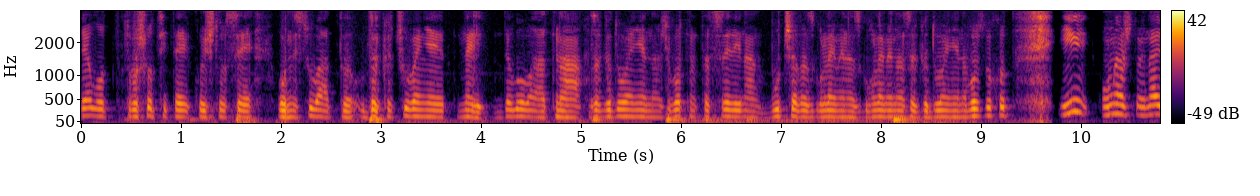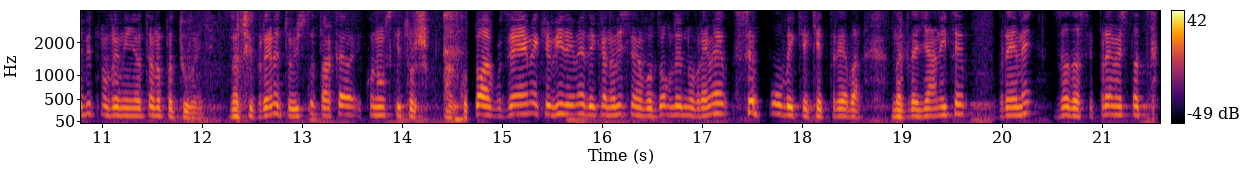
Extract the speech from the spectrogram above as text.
дел од трошоците кои што се однесуваат од закрачување, нели, делуваат на загадување на живот животната средина, бучава зголемена, зголемена загадување на воздухот и она што е најбитно времењата на патување. Значи времето исто така економски трошок. Ако тоа го земеме, ќе видиме дека навистина во догледно време се повеќе ќе треба на граѓаните време за да се преместат,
